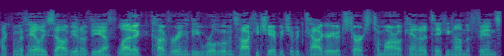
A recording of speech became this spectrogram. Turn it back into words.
Talking with Hailey Salvian of The Athletic, covering the World Women's Hockey Championship in Calgary, which starts tomorrow. Canada taking on the Finns.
